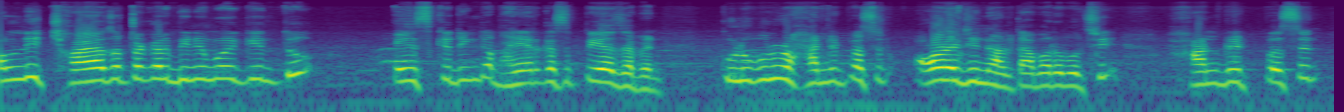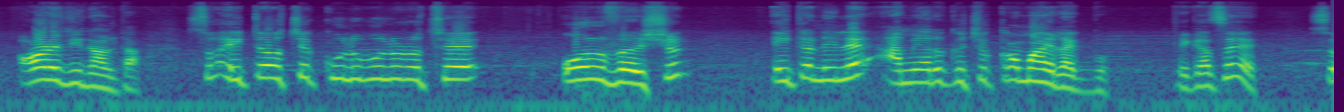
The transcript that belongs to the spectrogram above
অনলি ছয় হাজার টাকার বিনিময়ে কিন্তু এই স্কেটিংটা ভাইয়ার কাছে পেয়ে যাবেন। কুলুবুলুর হান্ড্রেড পার্সেন্ট অরিজিনালটা আবারও বলছি হান্ড্রেড পার্সেন্ট অরিজিনালটা সো এইটা হচ্ছে কুলুবুলুর হচ্ছে ওল্ড ভার্সন এইটা নিলে আমি আরও কিছু কমায় রাখব। ঠিক আছে? সো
